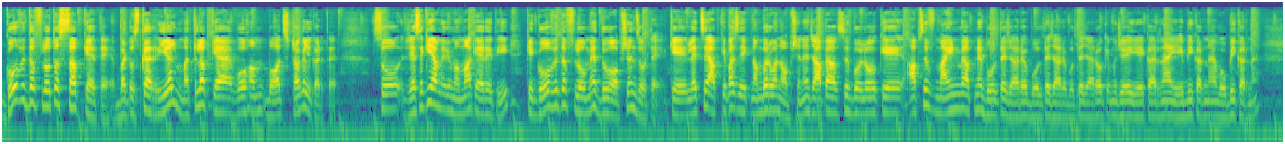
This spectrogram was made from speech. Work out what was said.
go with the flow तो सब कहते हैं बट उसका रियल मतलब क्या है वो हम बहुत स्ट्रगल करते हैं। सो so, जैसे कि आप मेरी मम्मा कह रही थी कि गो विद द फ्लो में दो ऑप्शन होते हैं कि लेट्स से आपके पास एक नंबर वन ऑप्शन है जहाँ पे आप सिर्फ़ बोलो कि आप सिर्फ़ माइंड में अपने बोलते जा रहे हो बोलते जा रहे हो बोलते जा रहे हो कि मुझे ये करना है ये भी करना है वो भी करना है।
